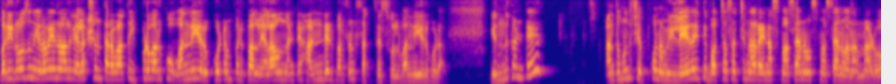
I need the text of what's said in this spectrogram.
మరి ఈ రోజున ఇరవై నాలుగు ఎలక్షన్ తర్వాత ఇప్పటి వరకు వన్ ఇయర్ కూటమి పరిపాలన ఎలా ఉందంటే hundred percent successful one year కూడా. ఎందుకంటే అంతకుముందు చెప్పుకున్నాం వీళ్ళు ఏదైతే బొత్స సత్యనారాయణ శ్మశానం శ్మశానం అని అన్నాడో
